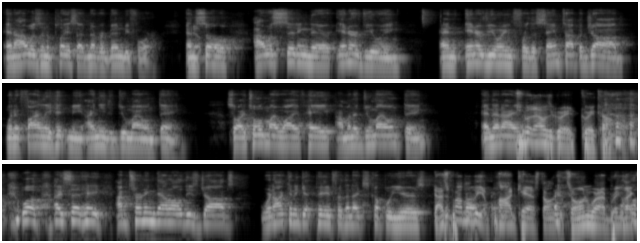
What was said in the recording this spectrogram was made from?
and I was in a place I've never been before. And yep. so I was sitting there interviewing and interviewing for the same type of job. When it finally hit me, I need to do my own thing. So I told my wife, "Hey, I'm going to do my own thing." And then I that was a great, great compliment. well, I said, Hey, I'm turning down all these jobs. We're not going to get paid for the next couple years. That's probably a podcast on its own where I bring like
